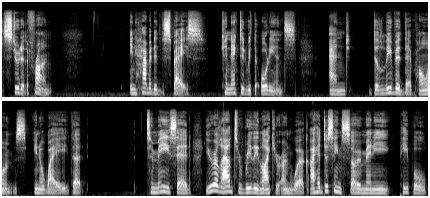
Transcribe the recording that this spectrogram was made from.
stood at the front inhabited the space, connected with the audience, and delivered their poems in a way that to me said, You're allowed to really like your own work. I had just seen so many people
